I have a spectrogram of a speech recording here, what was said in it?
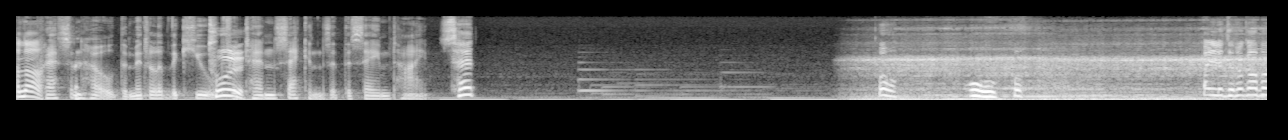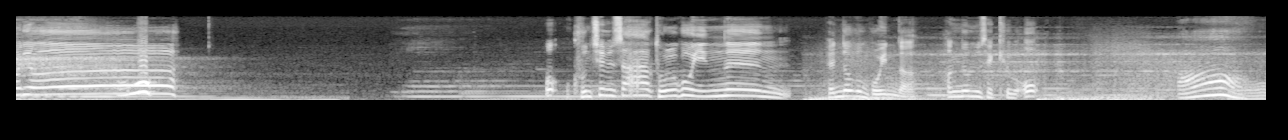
하나, press and hold the middle of the cube 둘. for 10 seconds at the same time. 셋. 어, 오. 빨리 들어가 버려. 어, 군침 싹 돌고 있는 밴더분 보인다. 황금색 큐브. 어? 아. 오.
